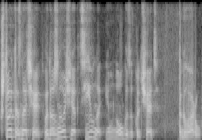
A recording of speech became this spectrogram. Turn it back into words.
Что это означает? Вы должны очень активно и много заключать договоров.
